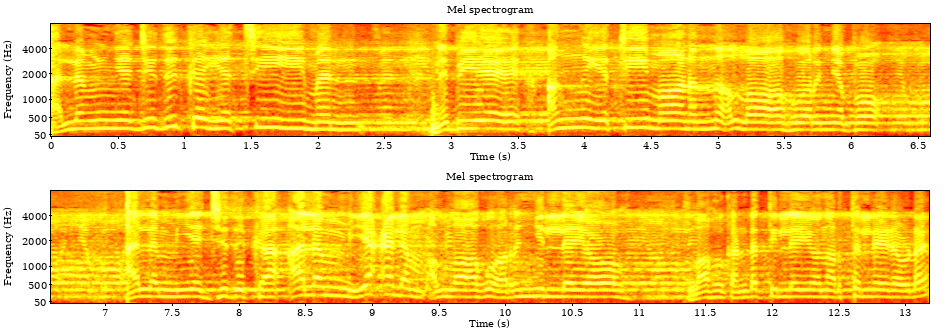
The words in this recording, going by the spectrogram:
അലം യതീമൻ. നബിയെ അങ്ങ് യതീമാണെന്ന് അള്ളാഹു അറിഞ്ഞപ്പോ. അലം യജിദ്ക അലം യഅലം. അള്ളാഹു അറിഞ്ഞില്ലയോ? അള്ളാഹു കണ്ടെത്തില്ലയോ എന്നർത്ഥല്ലേ അവിടെ?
